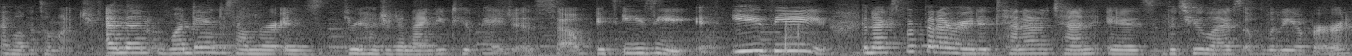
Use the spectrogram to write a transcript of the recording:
I love it so much. And then One Day in December is 392 pages, so it's easy. It's easy! The next book that I rated 10 out of 10 is The Two Lives of Lydia Bird.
